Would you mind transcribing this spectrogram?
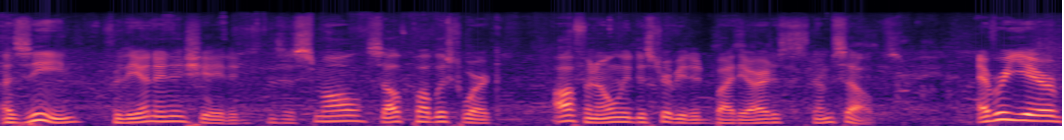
A zine, for the uninitiated, is a small, self published work, often only distributed by the artists themselves. Every year,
